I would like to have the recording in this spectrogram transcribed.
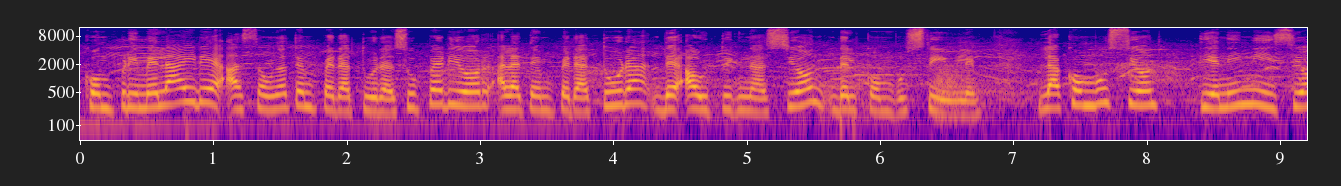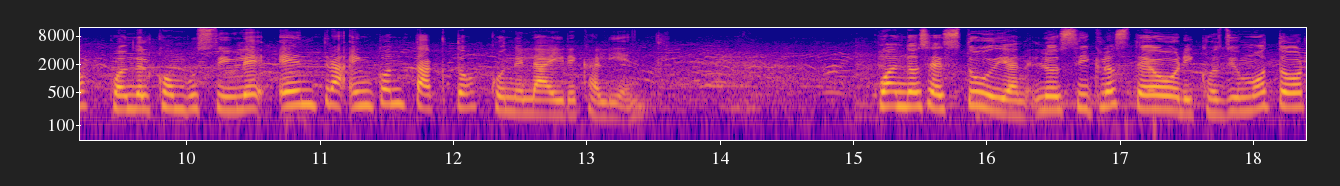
comprime el aire hasta una temperatura superior a la temperatura de autoignación del combustible. La combustión tiene inicio cuando el combustible entra en contacto con el aire caliente. Cuando se estudian los ciclos teóricos de un motor,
